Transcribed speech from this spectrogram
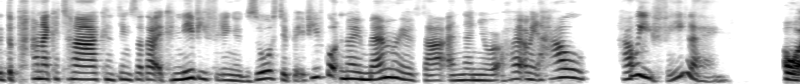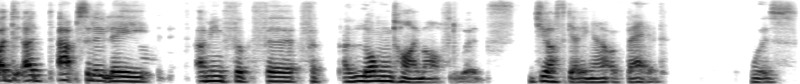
with the panic attack and things like that, it can leave you feeling exhausted. But if you've got no memory of that and then you're at home, I mean, how how are you feeling? Oh, I, I absolutely. I mean, for for for a long time afterwards, just getting out of bed was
